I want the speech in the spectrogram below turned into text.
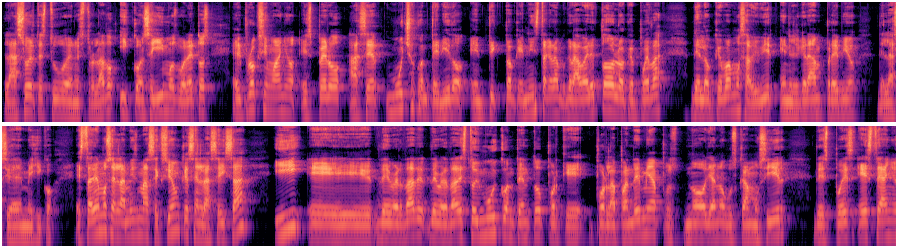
La suerte estuvo de nuestro lado y conseguimos boletos. El próximo año espero hacer mucho contenido en TikTok, en Instagram. Grabaré todo lo que pueda de lo que vamos a vivir en el Gran Premio de la Ciudad de México. Estaremos en la misma sección que es en la 6A. Y eh, de verdad, de verdad estoy muy contento porque por la pandemia, pues no, ya no buscamos ir Después, este año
